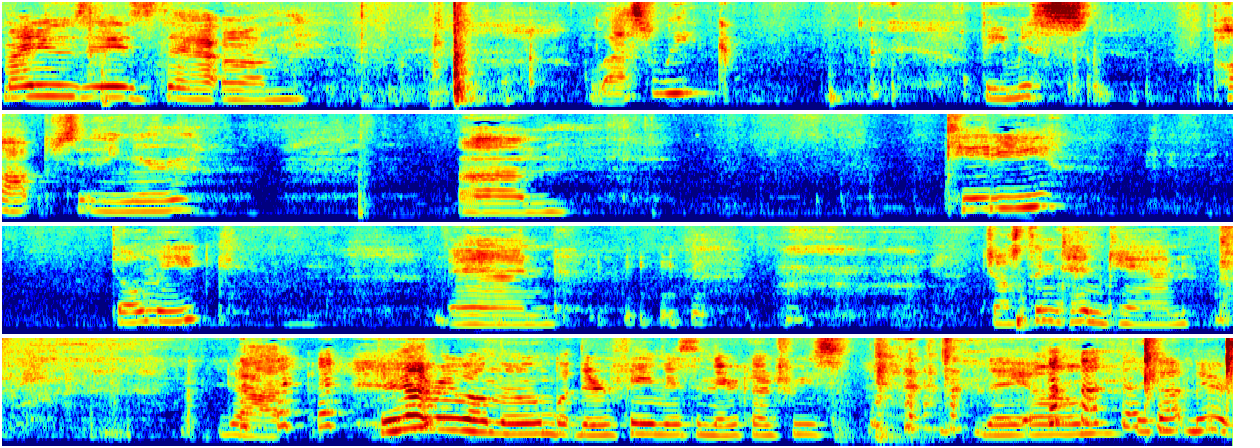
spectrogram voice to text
My news is that um last week famous pop singer um Katie Delmeek and Justin Tin Can got they're not very well known but they're famous in their countries. They um they got married.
